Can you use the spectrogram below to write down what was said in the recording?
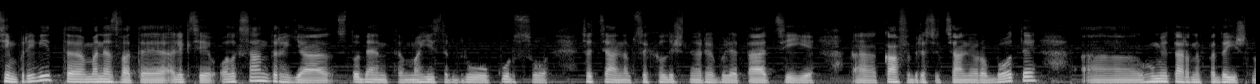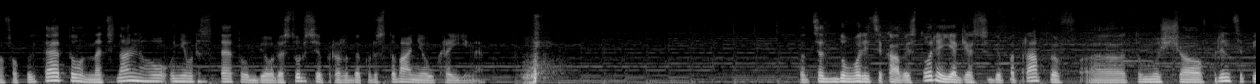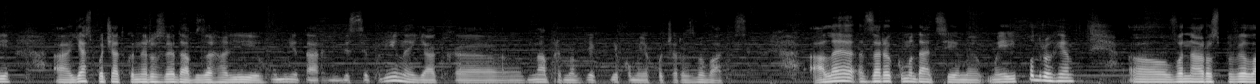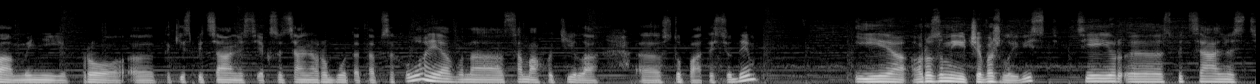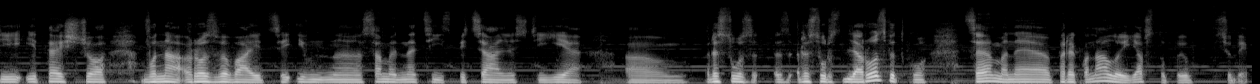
Всім привіт! Мене звати Олексій Олександр. Я студент магістр другого курсу соціально-психологічної реабілітації е, кафедри соціальної роботи е, гуманітарно-педагогічного факультету Національного університету біоресурсів природокористування України. Це доволі цікава історія, як я сюди потрапив, е, тому що в принципі е, я спочатку не розглядав взагалі гуманітарні дисципліни як е, напрямок, в якому я хочу розвиватися. Але за рекомендаціями моєї подруги, е, вона розповіла мені про е, такі спеціальності, як соціальна робота та психологія. Вона сама хотіла вступати сюди. І розуміючи важливість цієї е, спеціальності, і те, що вона розвивається, і е, саме на цій спеціальності є е, ресурс, ресурс для розвитку, це мене переконало, і я вступив сюди.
